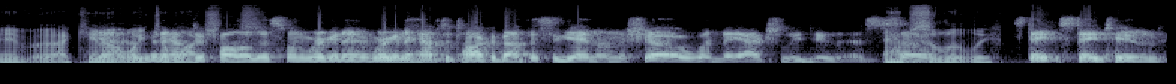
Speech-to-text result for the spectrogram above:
Uh, I cannot yeah, wait to have to follow this. this. one. We're gonna we're gonna have to talk about this again on the show when they actually do this. So Absolutely. stay stay tuned.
